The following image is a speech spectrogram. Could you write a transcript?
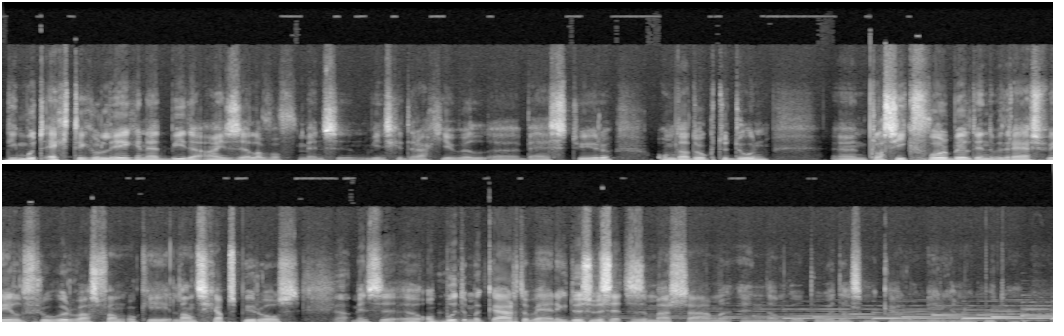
die moet echt de gelegenheid bieden aan jezelf of mensen wiens gedrag je wil uh, bijsturen, om dat ook te doen. Een klassiek voorbeeld in de bedrijfswereld vroeger was van oké, landschapsbureaus. Mensen uh, ontmoeten elkaar te weinig, dus we zetten ze maar samen en dan hopen we dat ze elkaar wat meer gaan ontmoeten.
